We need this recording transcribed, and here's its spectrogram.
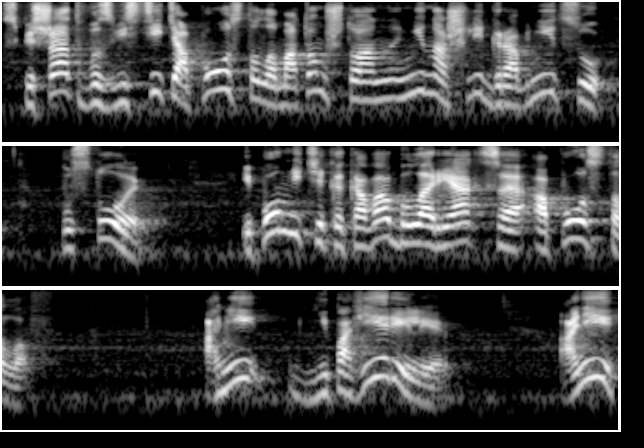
спешат возвестить апостолам о том, что они нашли гробницу пустой. И помните, какова была реакция апостолов? Они не поверили, они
